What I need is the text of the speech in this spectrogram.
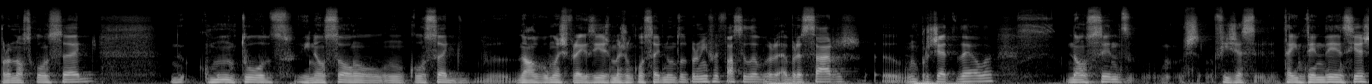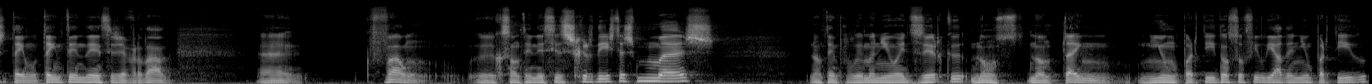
para o nosso Conselho, como um todo, e não só um conselho em algumas freguesias, mas um conselho num todo, para mim foi fácil abraçar um projeto dela, não sendo. Fiz, tem tendências, tem, tem tendências, é verdade, uh, que vão eh, que são tendências esquerdistas, mas não tem problema nenhum em dizer que não, não tenho nenhum partido, não sou filiado a nenhum partido,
